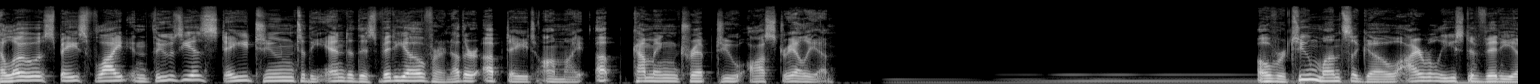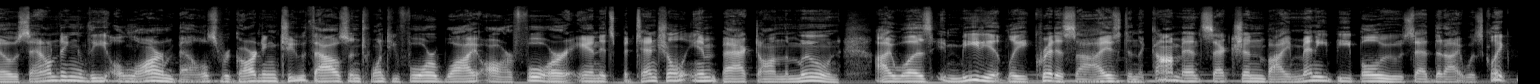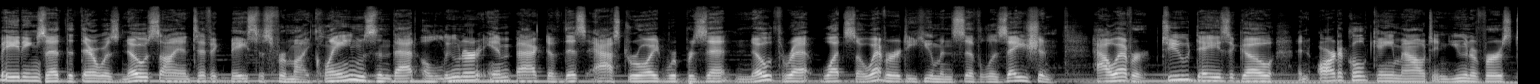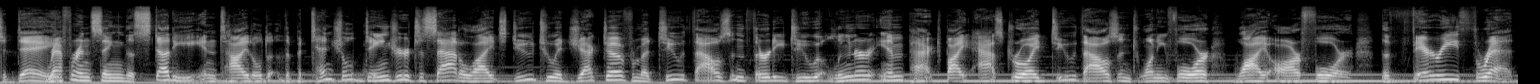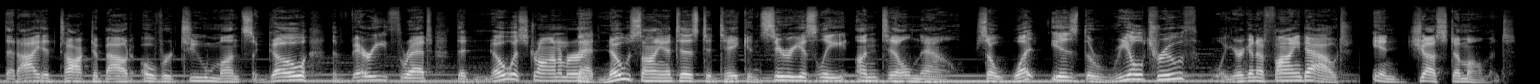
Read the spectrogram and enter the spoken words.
Hello, spaceflight enthusiasts. Stay tuned to the end of this video for another update on my upcoming trip to Australia. Over two months ago, I released a video sounding the alarm bells regarding 2024 YR4 and its potential impact on the moon. I was immediately criticized in the comment section by many people who said that I was clickbaiting, said that there was no scientific basis for my claims, and that a lunar impact of this asteroid would present no threat whatsoever to human civilization. However, two days ago, an article came out in Universe Today referencing the study entitled The Potential Danger to Satellites Due to Ejecta from a 2032 Lunar Impact by Asteroid 2024 YR4. The very threat that I had talked about over two months ago, the very threat that no astronomer, that no scientist had taken seriously until now. So, what is the real truth? Well, you're going to find out in just a moment.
